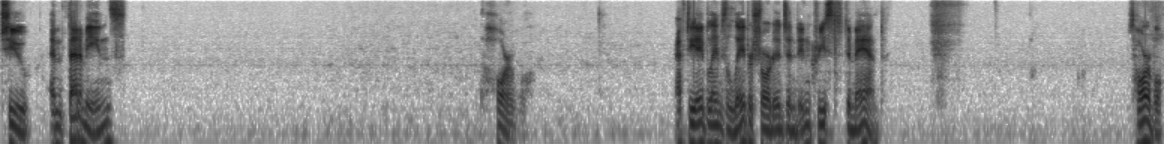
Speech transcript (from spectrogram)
to amphetamines horrible. FDA blames the labor shortage and increased demand. It's horrible.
